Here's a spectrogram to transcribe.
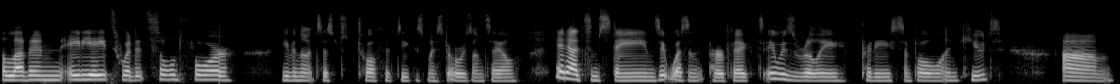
1188 is what it sold for, even though it says 1250 because my store was on sale. It had some stains. It wasn't perfect. It was really pretty simple and cute. Um,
